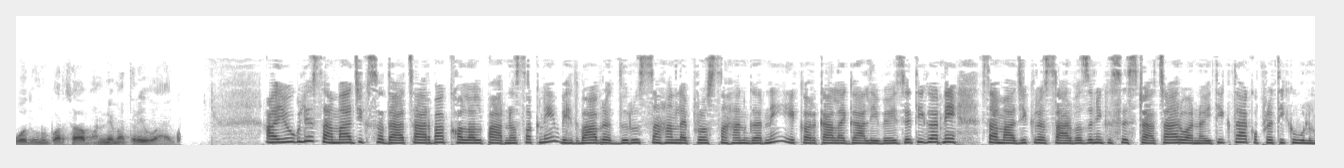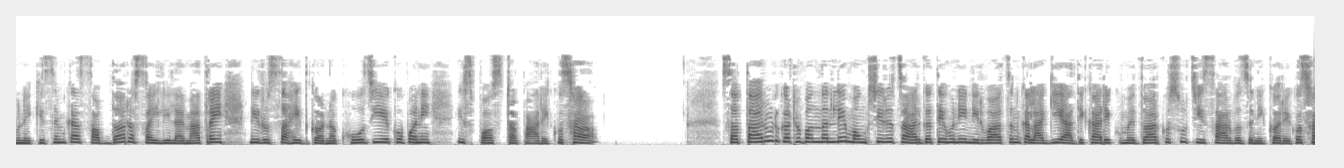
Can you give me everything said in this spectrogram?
बोध हुनुपर्छ भन्ने मात्रै हो आयोगले सामाजिक सदाचारमा खलल पार्न सक्ने भेदभाव र दुरूत्साहनलाई प्रोत्साहन गर्ने एकअर्कालाई गाली बेजती गर्ने सामाजिक र सार्वजनिक शिष्टाचार वा नैतिकताको प्रतिकूल हुने किसिमका शब्द र शैलीलाई मात्रै निरुत्साहित गर्न खोजिएको पनि स्पष्ट पारेको छ। सत्तारूढ़ गठबन्धनले मंगिर चार गते हुने निर्वाचनका लागि आधिकारिक उम्मेद्वारको सूची सार्वजनिक गरेको छ।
